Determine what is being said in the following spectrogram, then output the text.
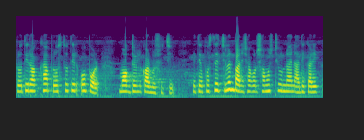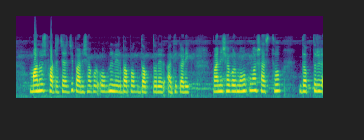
প্রতিরক্ষা প্রস্তুতির ওপর মকড্রিল কর্মসূচি। এতে উপস্থিত ছিলেন পানিসাগর সমষ্টি উন্নয়ন আধিকারিক মানুষ ভট্টাচার্য, পানিসাগর অগ্নি নির্বাপক দপ্তরের আধিকারিক, পানিসাগর মহকুমা স্বাস্থ্য দপ্তরের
